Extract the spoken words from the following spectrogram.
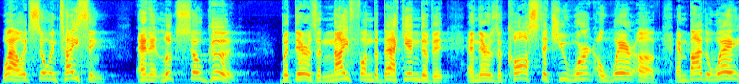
wow, it's so enticing and it looks so good, but there's a knife on the back end of it and there's a cost that you weren't aware of. And by the way,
